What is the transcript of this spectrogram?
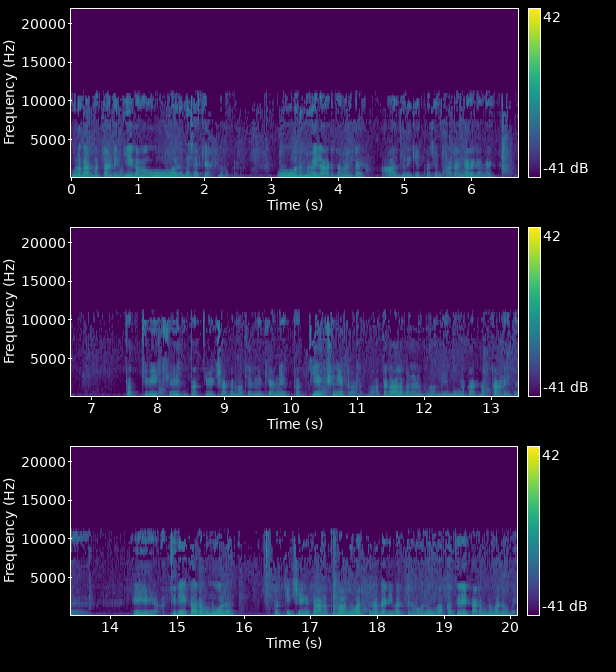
මූලකර්මත්තාන්ට ගිය ගම ඕනම සැකයක් දුරු කරනවා. ඕනම වෙලාවට Tamanට ආධුනිකයෙක් වශයෙන් පටන් අරගෙන ප්‍රතිවීක්ෂ ඒක ප්‍රතිවීක්ෂා කරනවා කියන කියන්නේ ප්‍රත්‍යක්ෂණය කරන්න පුළුවන්. අතගාලා බලන්න පුළුවන් මේ මූල කර්මස්ථානේද. ඒ අතිරේක අරමුණු වල ප්‍රත්‍යක්ෂණය කරන්න පුළුවන් ඉවත් වෙනවා බැරිවත් වෙනවා මොකද හුඟක් අතිරේක අරමුණු මනෝමය.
